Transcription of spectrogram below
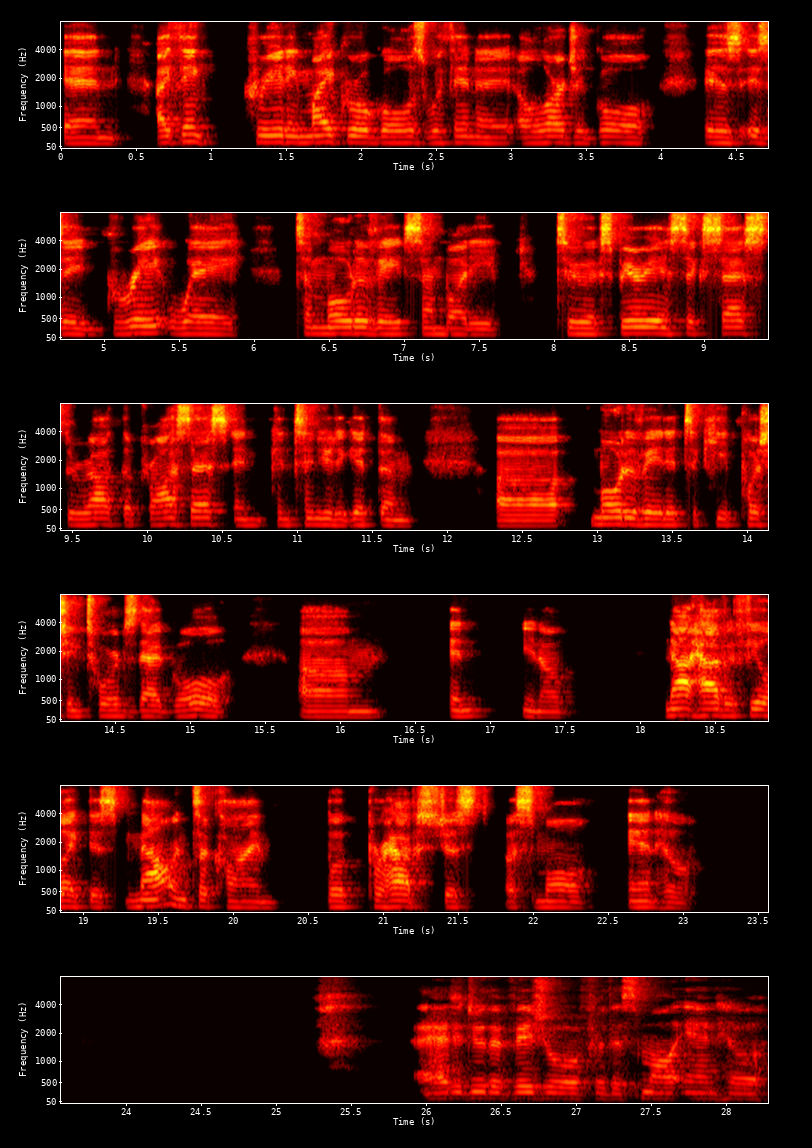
And I think creating micro goals within a, a larger goal is is a great way to motivate somebody to experience success throughout the process and continue to get them uh, motivated to keep pushing towards that goal um, and you know not have it feel like this mountain to climb but perhaps just a small anthill. I had to do the visual for the small anthill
